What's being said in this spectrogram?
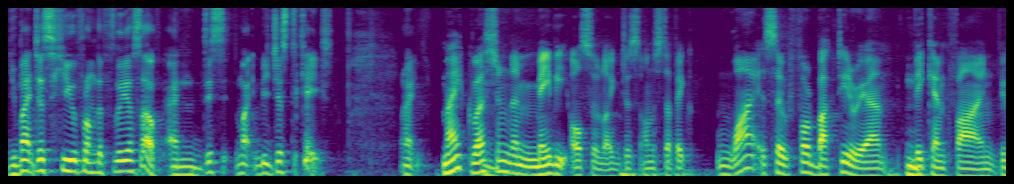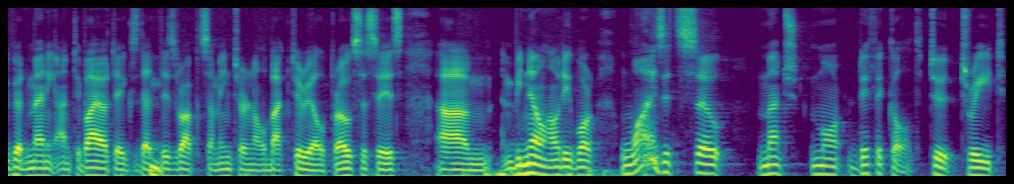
you might just heal from the flu yourself, and this might be just the case, right? My question then maybe also like just on this topic, why so for bacteria we can find we've got many antibiotics that disrupt some internal bacterial processes um, and we know how they work. Why is it so much more difficult to treat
